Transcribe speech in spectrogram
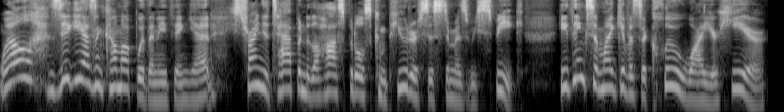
well, Ziggy hasn't come up with anything yet. He's trying to tap into the hospital's computer system as we speak. He thinks it might give us a clue why you're here.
